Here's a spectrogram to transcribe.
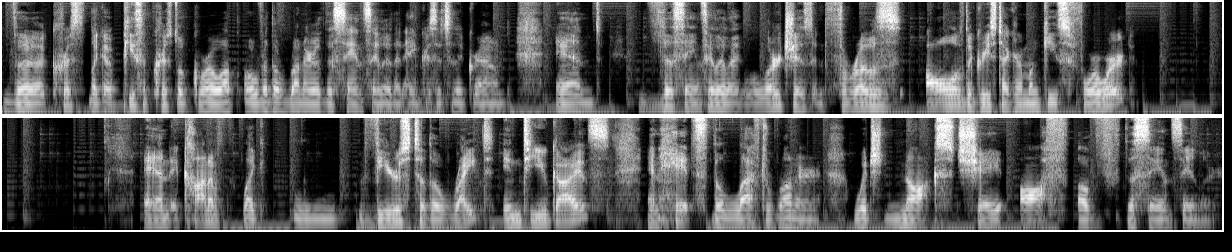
the crystal, like a piece of crystal, grow up over the runner of the sand sailor that anchors it to the ground, and the sand sailor like lurches and throws all of the grease tiger monkeys forward, and it kind of like veers to the right into you guys and hits the left runner which knocks Che off of the sand sailor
